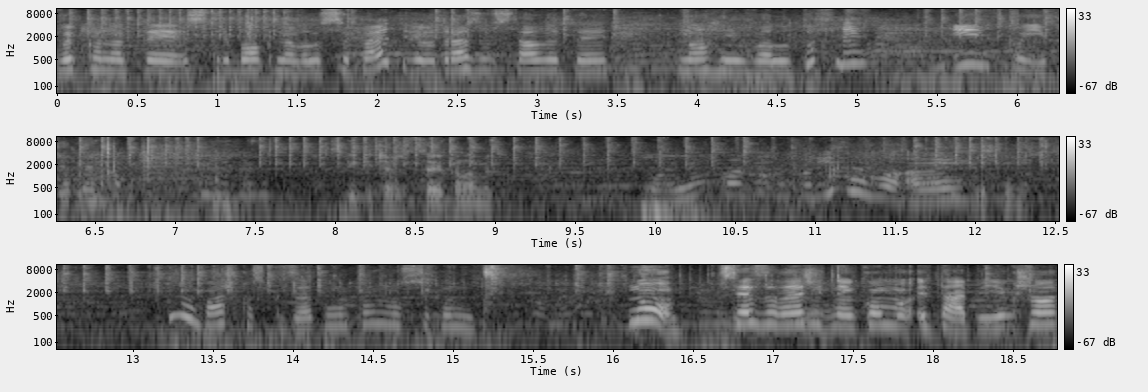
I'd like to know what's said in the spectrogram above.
виконати стрибок на велосипед і одразу вставити ноги в велотуфлі і поїхати. Скільки часу це економить? Ой, ну кожному по-різному, але ну, важко сказати, напевно, секунд. Ну, все залежить на якому етапі. Якщо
